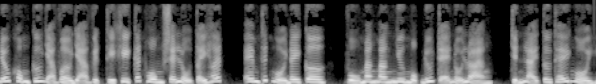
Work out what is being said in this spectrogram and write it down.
nếu không cứ giả vờ giả vịt thì khi kết hôn sẽ lộ tẩy hết, em thích ngồi đây cơ, vụ mang mang như một đứa trẻ nổi loạn, chỉnh lại tư thế ngồi,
